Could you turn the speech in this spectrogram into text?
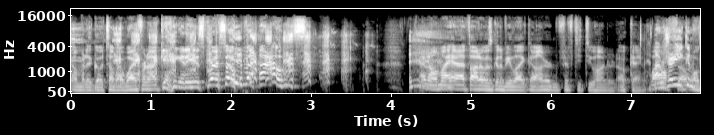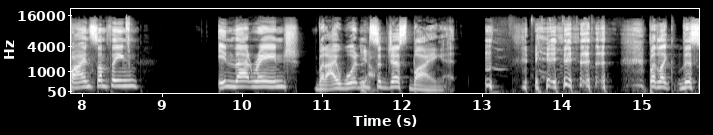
I'm gonna go tell my wife we're not getting any espresso in the house. I know. In my head, I thought it was gonna be like 150, 200. Okay, I'm sure you so- can well, find something in that range, but I wouldn't Yeah. suggest buying it. but like this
